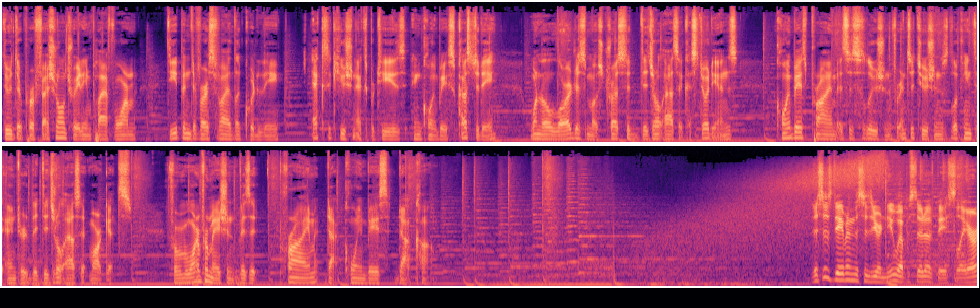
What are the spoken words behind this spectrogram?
Through their professional trading platform, deep and diversified liquidity, execution expertise and Coinbase custody, one of the largest most trusted digital asset custodians, Coinbase Prime is a solution for institutions looking to enter the digital asset markets. For more information, visit prime.coinbase.com. This is David, and this is your new episode of Base Layer,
